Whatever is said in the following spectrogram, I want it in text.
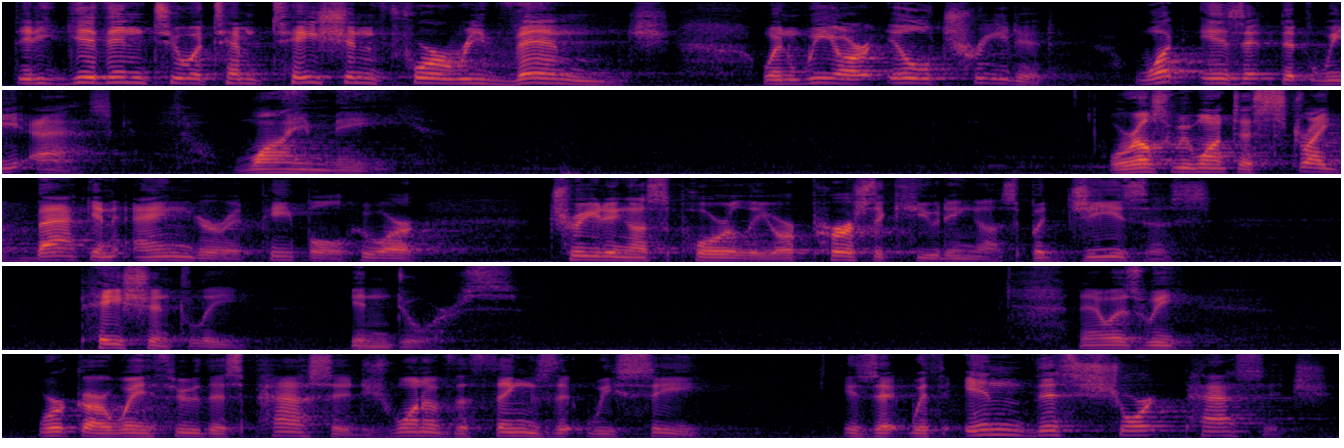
did he give in to a temptation for revenge when we are ill treated. What is it that we ask? Why me? Or else we want to strike back in anger at people who are treating us poorly or persecuting us. But Jesus patiently endures. Now, as we work our way through this passage, one of the things that we see is that within this short passage,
